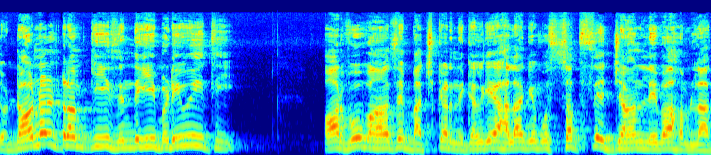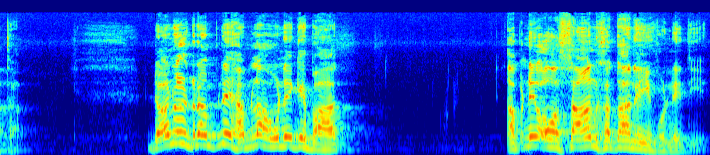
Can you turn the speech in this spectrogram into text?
तो डोनाल्ड ट्रंप की ज़िंदगी बड़ी हुई थी और वो वहाँ से बचकर निकल गया। हालाँकि वो सबसे जानलेवा हमला था। डोनाल्ड ट्रंप ने हमला होने के बाद अपने औसान खता नहीं होने दिए।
